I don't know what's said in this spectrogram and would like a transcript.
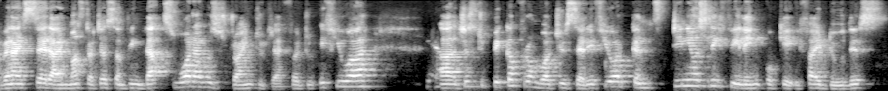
when I said I must utter something, that's what I was trying to refer to. If you are, yeah. uh, just to pick up from what you said, if you are continuously feeling, okay, if I do this,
